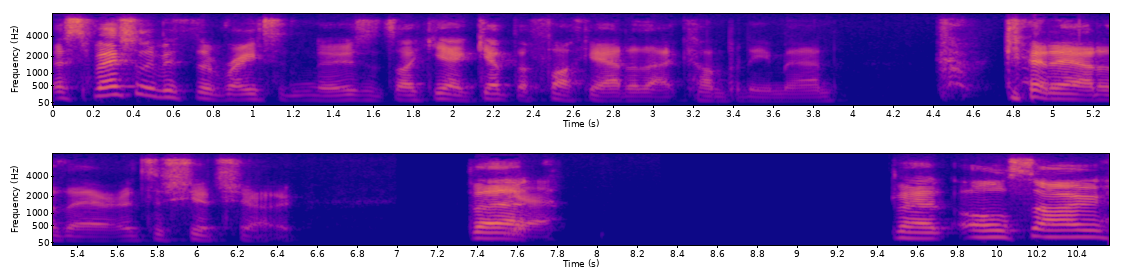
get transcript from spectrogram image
especially with the recent news. It's like, yeah, get the fuck out of that company, man. get out of there. It's a shit show. But yeah. but also,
